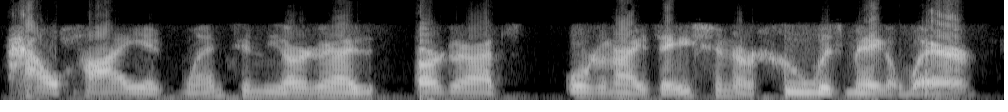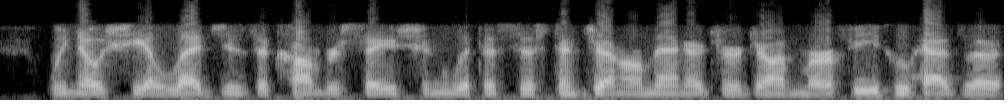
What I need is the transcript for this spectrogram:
how high it went in the Argonauts organization or who was made aware. We know she alleges a conversation with Assistant General Manager John Murphy, who has a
